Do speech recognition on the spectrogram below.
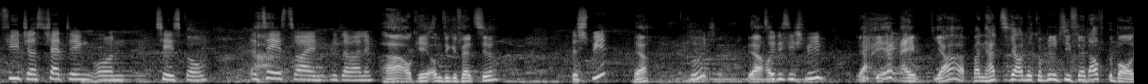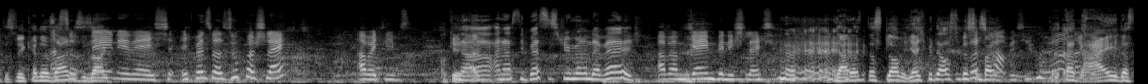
Features, Chatting und CSGO. Äh, CS2 mittlerweile. Ah, okay. Und wie gefällt's dir? Das Spiel? Ja. Gut. Ja, Sonst würde ich sie spielen. Ja, ja, ey, ja, man hat sich ja auch eine Community vielleicht aufgebaut. Deswegen kann ja sein, dass sie nee, sagen, nee, nee. Ich, ich bin zwar super schlecht, aber ich lieb's. okay, Na, Anna ist die beste Streamerin der Welt. Aber im Game bin ich schlecht. ja, das, das glaube ich. Ja, ich bin ja auch so ein bisschen Das bei. ich. Ja, nein, dass,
